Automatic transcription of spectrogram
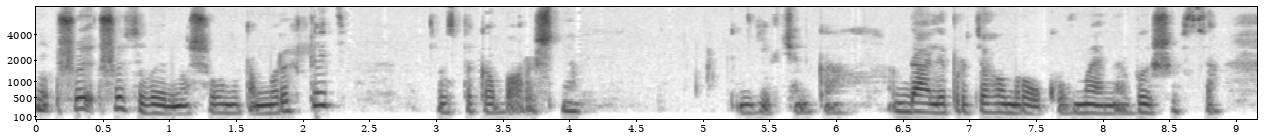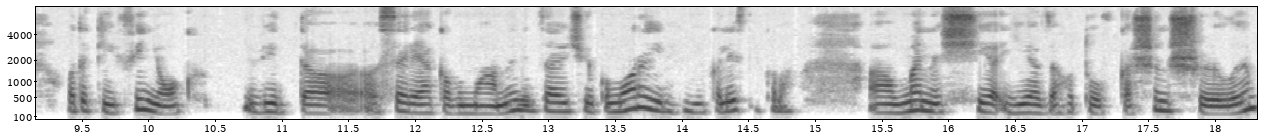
Ну, що, щось видно, що воно там мерехтить. Ось така баришня, дівчинка. Далі протягом року в мене вишився отакий фіньок від е, серії Кавумани від Заячої комори Євгенія Колєснікова. В мене ще є заготовка шиншили.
